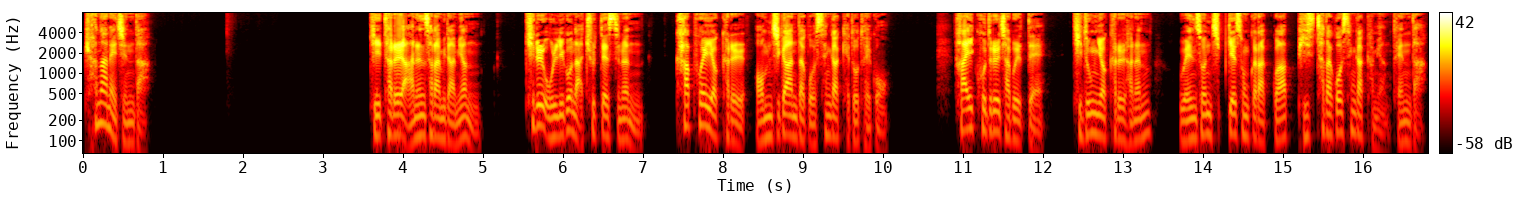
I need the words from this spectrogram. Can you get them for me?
편안해진다. 기타를 아는 사람이라면 키를 올리고 낮출 때 쓰는 카포의 역할을 엄지가 한다고 생각해도 되고 high 코드를 잡을 때 기둥 역할을 하는 왼손 집게 손가락과 비슷하다고 생각하면 된다.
